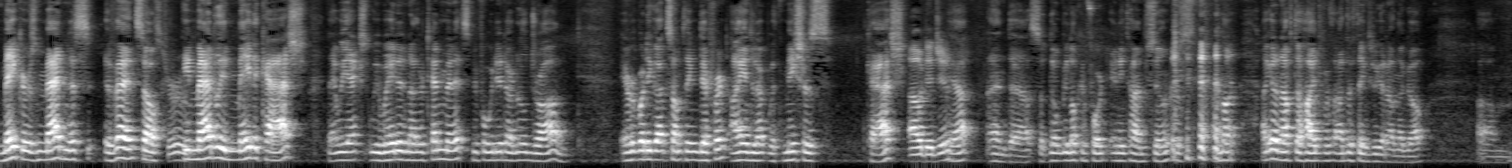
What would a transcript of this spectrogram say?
maker's madness event. So he madly made a cache that we actually we waited another ten minutes before we did our little draw. And everybody got something different. I ended up with Misha's cache. Oh, did you? Yeah, and uh, so don't be looking for it anytime soon because I'm not. I got enough to hide with other things we got on the go. Um,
